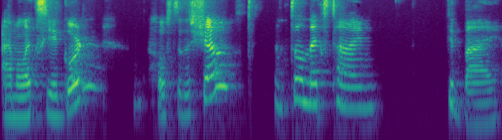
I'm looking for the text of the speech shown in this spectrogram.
I'm Alexia Gordon, host of the show. Until next time, goodbye.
